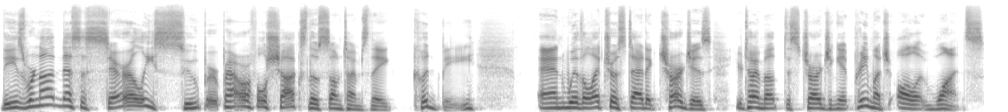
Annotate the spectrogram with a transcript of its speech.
These were not necessarily super powerful shocks, though sometimes they could be. And with electrostatic charges, you're talking about discharging it pretty much all at once,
